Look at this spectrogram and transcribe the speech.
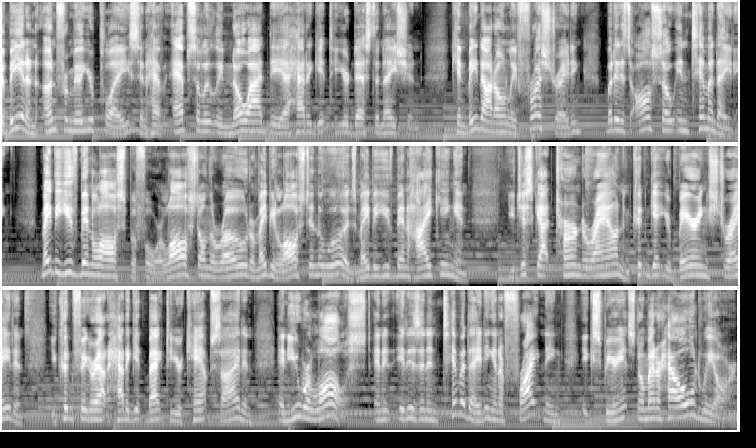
To be in an unfamiliar place and have absolutely no idea how to get to your destination can be not only frustrating, but it is also intimidating. Maybe you've been lost before, lost on the road, or maybe lost in the woods. Maybe you've been hiking and you just got turned around and couldn't get your bearings straight and you couldn't figure out how to get back to your campsite and, and you were lost. And it, it is an intimidating and a frightening experience no matter how old we are.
